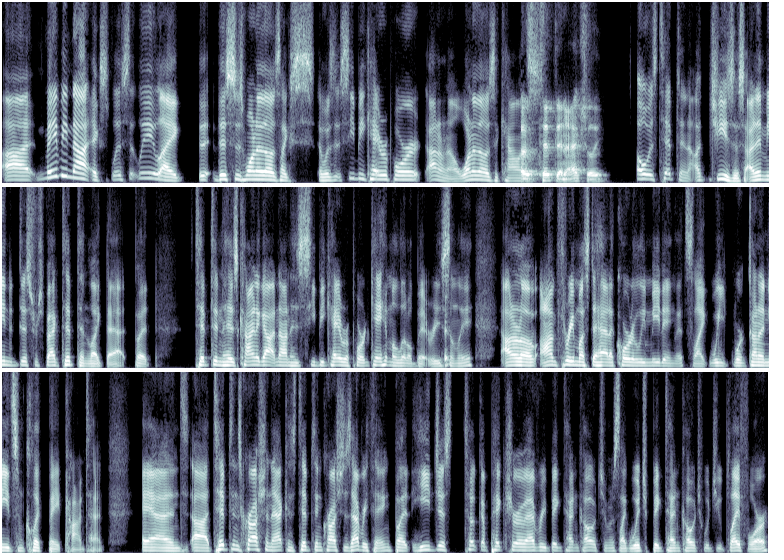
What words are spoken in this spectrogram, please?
Uh, maybe not explicitly. Like this is one of those like was it CBK report? I don't know. One of those accounts. It was Tipton actually. Oh, it was Tipton. Uh, Jesus, I didn't mean to disrespect Tipton like that, but Tipton has kind of gotten on his CBK report game a little bit recently. I don't know. On three must have had a quarterly meeting that's like we we're gonna need some clickbait content. And uh, Tipton's crushing that because Tipton crushes everything. But he just took a picture of every Big Ten coach and was like, "Which Big Ten coach would you play for?"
